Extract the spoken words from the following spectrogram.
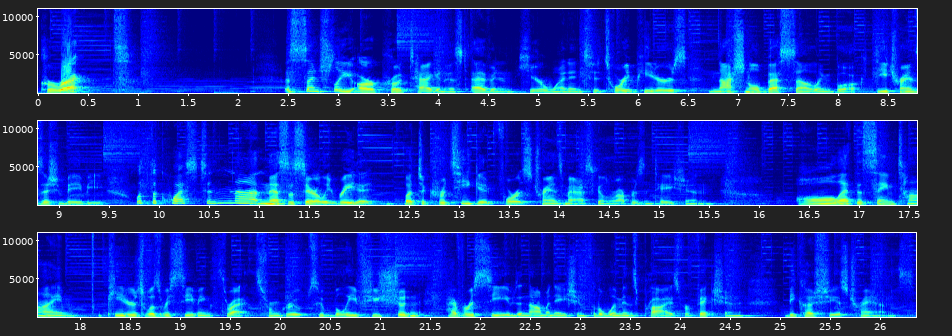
Correct? Essentially, our protagonist, Evan, here went into Torrey Peters' national best selling book, Detransition Baby, with the quest to not necessarily read it, but to critique it for its transmasculine representation. All at the same time, Peters was receiving threats from groups who believe she shouldn't have received a nomination for the Women's Prize for Fiction because she is trans.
